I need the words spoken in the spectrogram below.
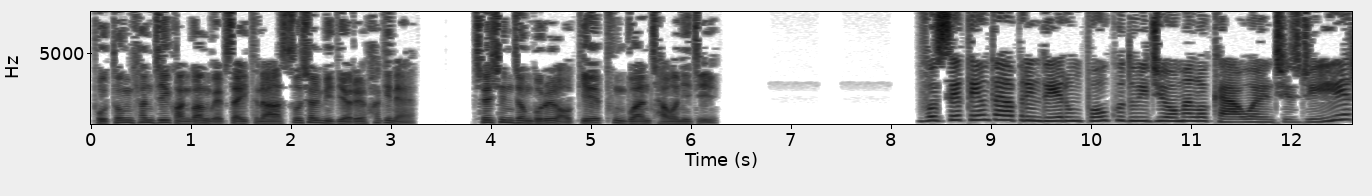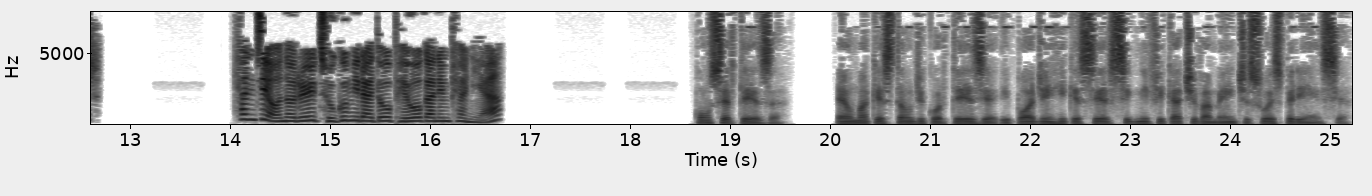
보통 현지 관광 웹사이트나 소셜미디어를 확인해. 최신 정보를 얻기에 풍부한 자원이지. Você tenta aprender um pouco do idioma local antes de ir? 현지 언어를 조금이라도 배워가는 편이야? Com certeza. É uma questão de cortesia e pode enriquecer significativamente sua experiência.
